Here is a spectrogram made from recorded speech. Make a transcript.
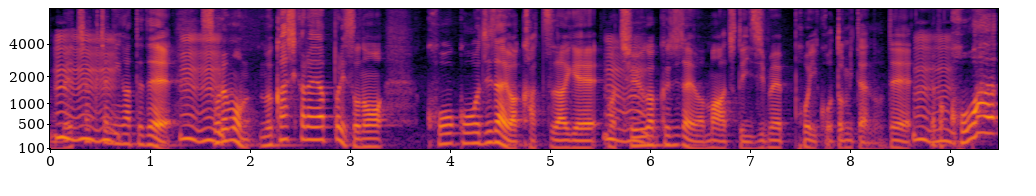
めちゃくちゃ苦手で、うんうんうん。それも昔からやっぱりその高校時代はカツアゲ、まあ、中学時代はまあちょっといじめっぽいことみたいので、うんうん。やっぱ怖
